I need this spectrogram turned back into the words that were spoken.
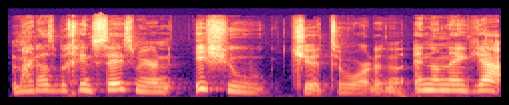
maar dat begint steeds meer een issue'tje te worden. En dan denk ik, ja,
